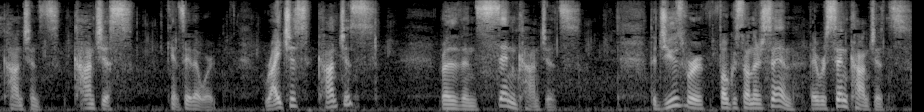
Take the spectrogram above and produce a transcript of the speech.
conscience, conscious. Can't say that word. Righteous conscious rather than sin conscious. The Jews were focused on their sin. They were sin conscious.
